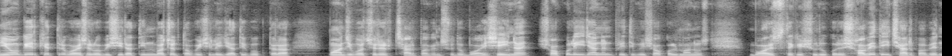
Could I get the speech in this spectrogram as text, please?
নিয়োগের ক্ষেত্রে বয়সের ওবিসিরা তিন বছর, তপশিলি জাতিভুক্তরা পাঁচ বছরের ছাড় পাবেন। শুধু বয়সেই নয়, সকলেই জানেন পৃথিবীর সকল মানুষ বয়স থেকে শুরু করে সবেতেই ছাড় পাবেন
